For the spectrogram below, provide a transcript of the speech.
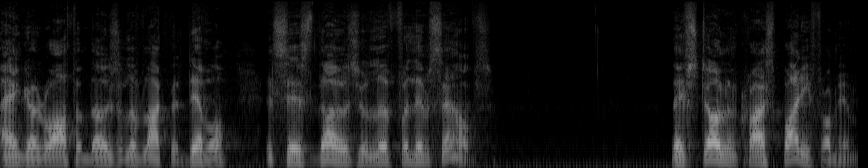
anger and wrath on those who live like the devil. It says those who live for themselves. They've stolen Christ's body from him.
